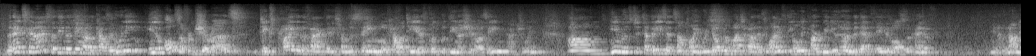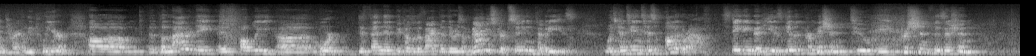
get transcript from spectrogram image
the next guy, Sadiduddin al-Kazaruni, he's also from Shiraz. Takes pride in the fact that he's from the same locality as Qutbuddin al-Shirazi, actually. Um, he moves to Tabriz at some point. We don't know much about his life. The only part we do know, and the death date is also kind of you know, not entirely clear. Um, the latter date is probably uh, more defended because of the fact that there is a manuscript sitting in Tabriz which contains his autograph stating that he is given permission to a Christian physician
